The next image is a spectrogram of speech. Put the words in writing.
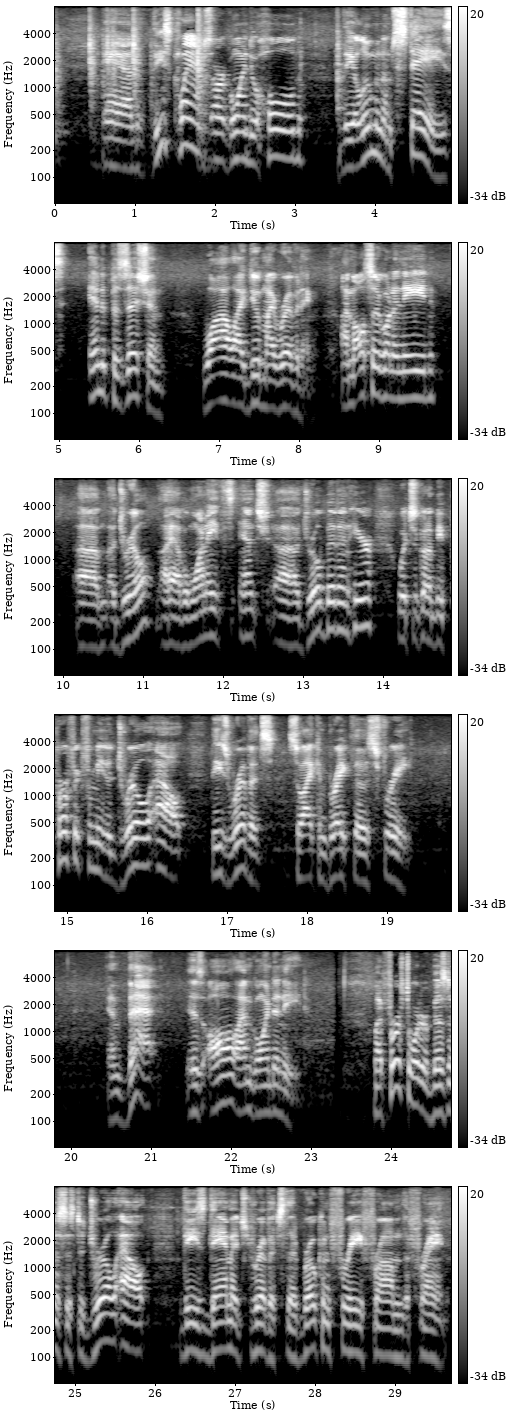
And these clamps are going to hold the aluminum stays into position while I do my riveting. I'm also going to need um, a drill. I have a 1 8 inch uh, drill bit in here, which is going to be perfect for me to drill out these rivets so I can break those free. And that is all I'm going to need. My first order of business is to drill out these damaged rivets that have broken free from the frame.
